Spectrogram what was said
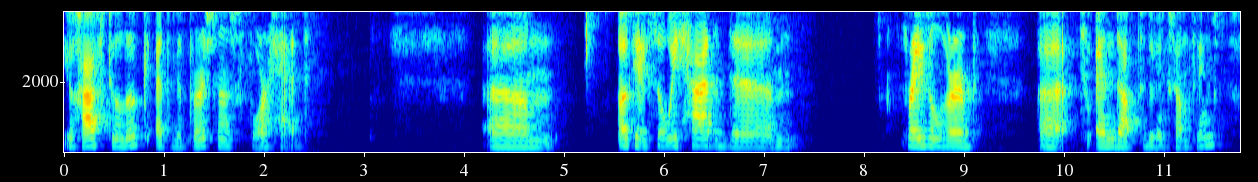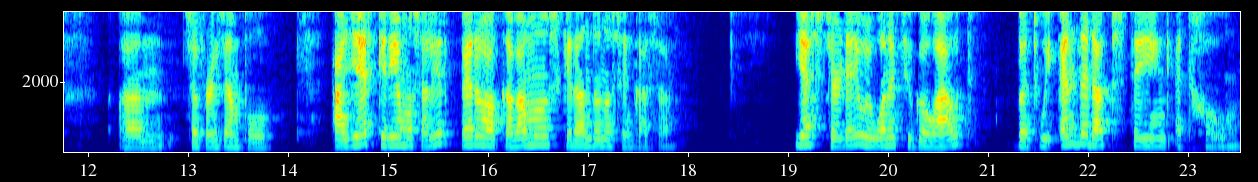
You have to look at the person's forehead. Um, okay, so we had the um, phrasal verb uh, to end up doing something. Um, so, for example, ayer queríamos salir, pero acabamos quedándonos en casa. Yesterday we wanted to go out, but we ended up staying at home.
